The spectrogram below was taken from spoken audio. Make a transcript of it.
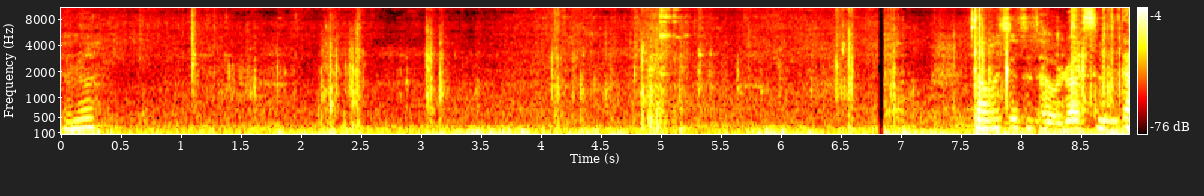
저는 나머지도 다 올라왔습니다.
